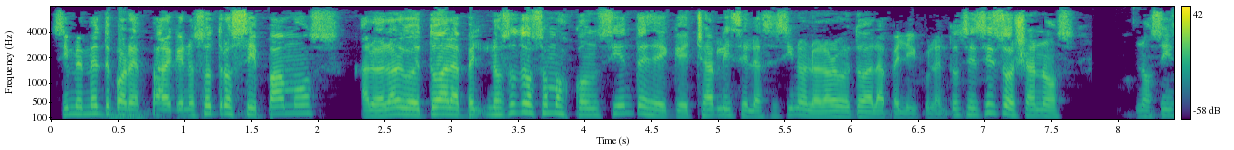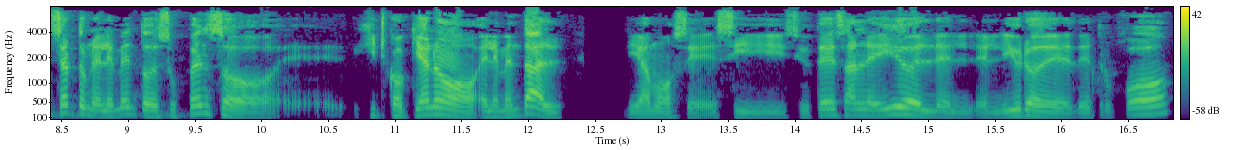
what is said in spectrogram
Simplemente para, para que nosotros sepamos a lo largo de toda la película, nosotros somos conscientes de que Charlie es el asesino a lo largo de toda la película. Entonces eso ya nos, nos inserta un elemento de suspenso eh, hitchcockiano elemental. Digamos, eh, si, si ustedes han leído el, el- el libro de, de Truffaut,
